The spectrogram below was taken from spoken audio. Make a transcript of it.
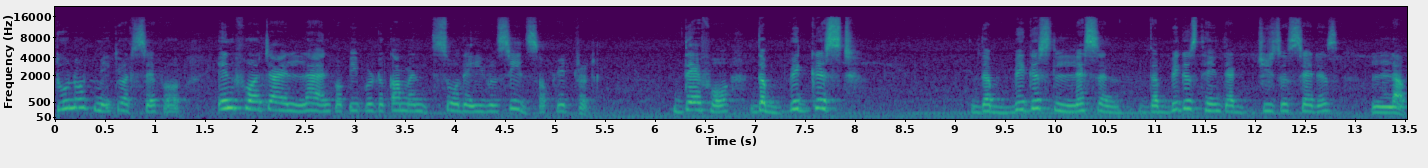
Do not make yourself a infertile land for people to come and sow the evil seeds of hatred. Therefore, the biggest, the biggest lesson, the biggest thing that Jesus said is love.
